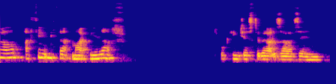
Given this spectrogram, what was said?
Well, I think that might be enough. Talking just about Zazen.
